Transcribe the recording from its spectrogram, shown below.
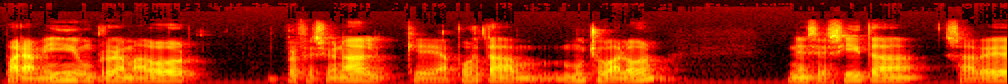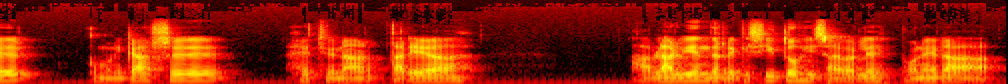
Para mí, un programador profesional que aporta mucho valor necesita saber comunicarse, gestionar tareas, hablar bien de requisitos y saberles poner a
